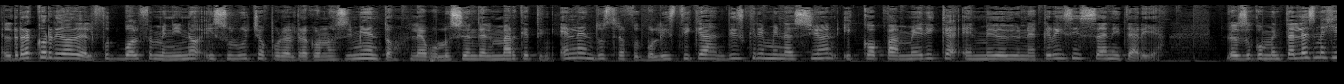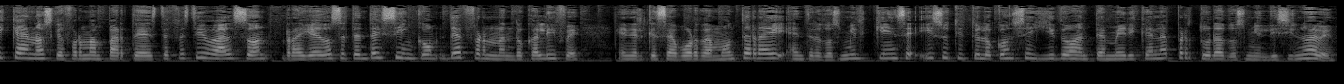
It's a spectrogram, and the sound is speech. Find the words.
el recorrido del fútbol femenino y su lucha por el reconocimiento, la evolución del marketing en la industria futbolística, discriminación y Copa América en medio de una crisis sanitaria. Los documentales mexicanos que forman parte de este festival son Rayado 75 de Fernando Calife, en el que se aborda Monterrey entre 2015 y su título conseguido ante América en la apertura 2019.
